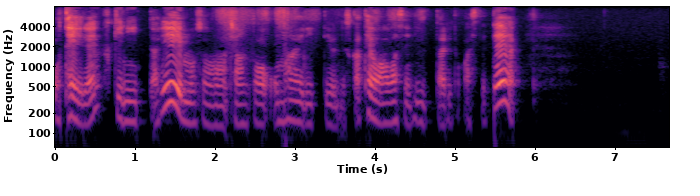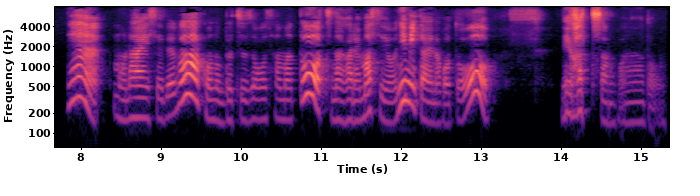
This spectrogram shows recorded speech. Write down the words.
お手入れ、拭きに行ったり、もうその、ちゃんとお参りっていうんですか、手を合わせに行ったりとかしてて、で、もう来世ではこの仏像様と繋がれますようにみたいなことを願ってたのかなと思っ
